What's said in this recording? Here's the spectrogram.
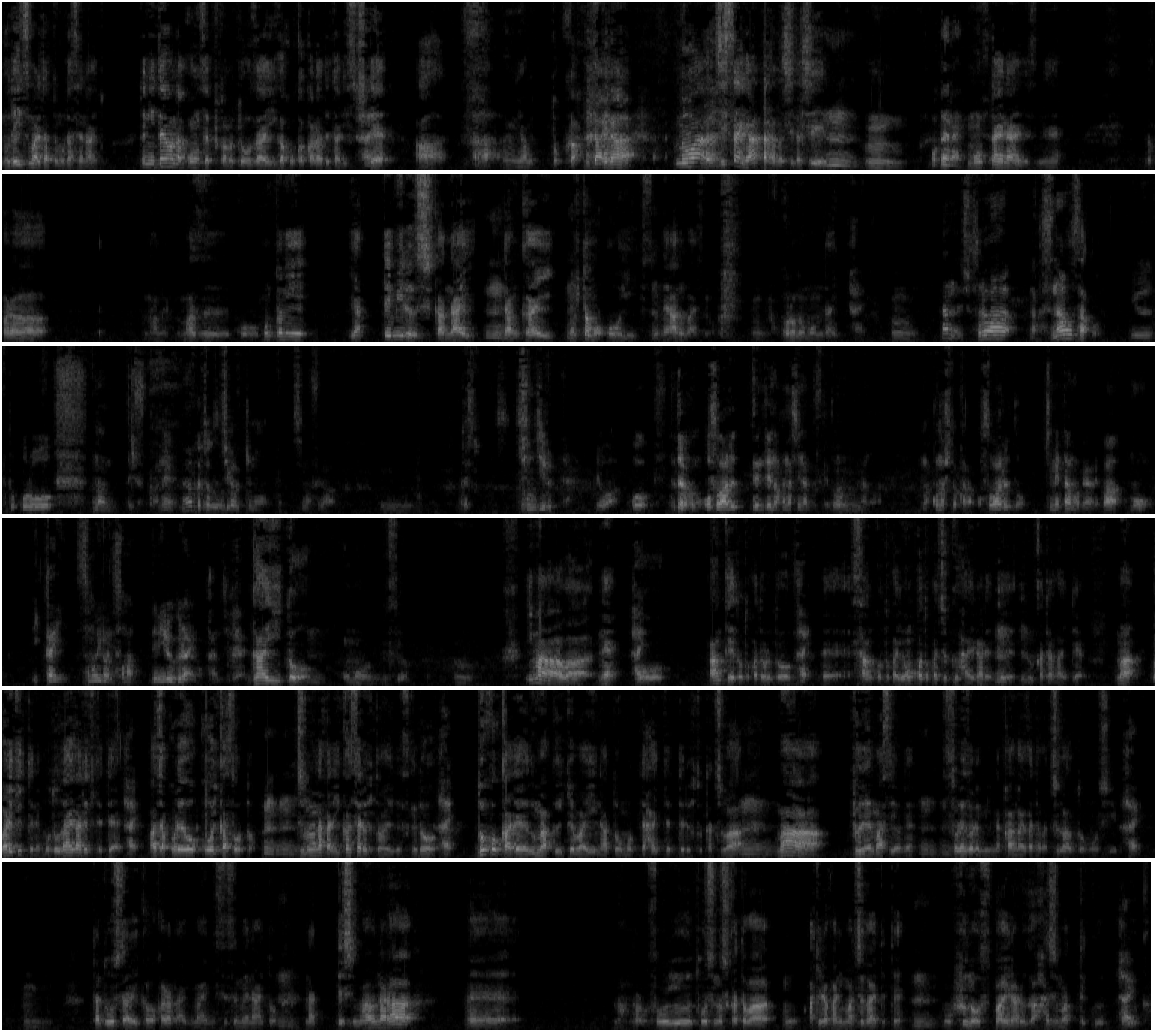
ので、いつまで経っても出せないと。で、似たようなコンセプトの教材が他から出たりして、はいあああ、うん、やめとくか、みたいな のは実際にあった話だし、あ。うん。うん、もったいない。もったいないですね。だから、なんだろうまず、こう、本当にやってみるしかないうん段階の人も多いですよね、アドバイスの。うん、心の問題。はい。うんなんでしょう。それは、なんか素直さというところなんですかね。なんかちょっと違う気もしますが。うん私、信じるみたいな。要は、こう、例えばこの教わる前提の話なんですけど、うんあの、まあ、この人から教わると決めたのであれば、もう、一回その色に染まってみるぐらいの感じで。がいいとうん思うんですよ。うん。今はね、はいこう、アンケートとか取ると、はいえー3個とか4個とか塾入られている方がいて、まあ、割り切ってね、もう土台ができてて、はいあ、じゃあこれをこう活かそうと。うんうん。自分の中で活かせる人はいいですけど、はい。どこかでうまくいけばいいなと思って入ってってる人たちは、うんまあ、ブレますよね、うんうんそれぞれみんな考え方が違うと思うし。はい。うん。ただどうしたらいいかわからない、前に進めないとうんなってしまうなら、えー、なんだろう、そういう投資の仕方はもう明らかに間違えてて、うん。もう負のスパイラルが始まってくとはい。はいいうか。。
